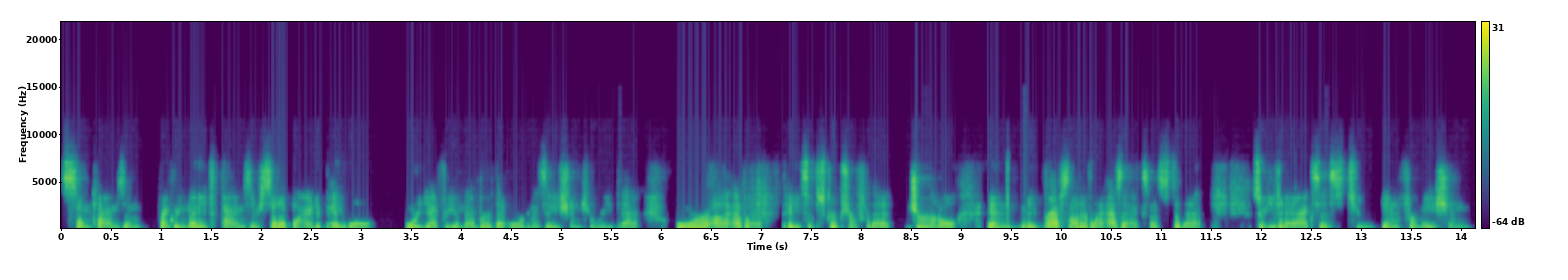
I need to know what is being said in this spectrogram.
sometimes and frankly, many times, they're set up behind a paywall or you have to be a member of that organization to read that, or uh, have a paid subscription for that journal. And perhaps not everyone has access to that. So even access to information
